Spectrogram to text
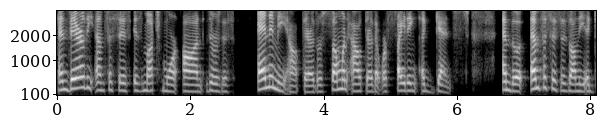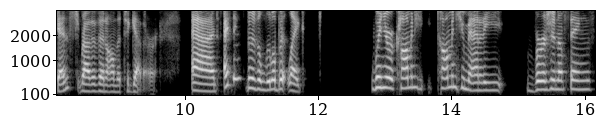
And there the emphasis is much more on there's this enemy out there. There's someone out there that we're fighting against and the emphasis is on the against rather than on the together. And I think there's a little bit like when you're a common common humanity version of things,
